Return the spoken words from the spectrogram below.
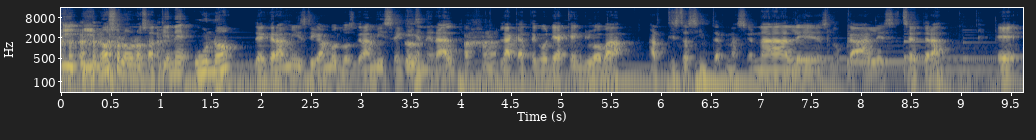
Y, y no solo uno, o sea, tiene uno de Grammys, digamos los Grammys en Los- general. Ajá. La categoría que engloba artistas internacionales, locales, etcétera. Eh,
